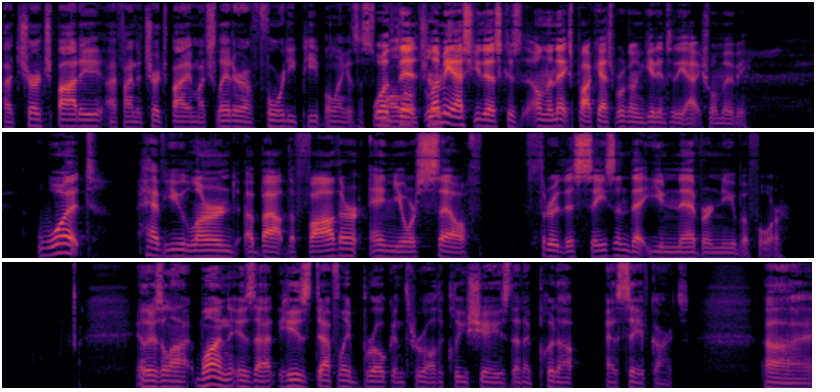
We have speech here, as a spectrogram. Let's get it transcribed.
a church body. I find a church body much later of 40 people. Like it's a small. Well, then church. let me ask you this because on the next podcast we're going to get into the actual movie. What have you learned about the Father and yourself through this season that you never knew before? Yeah, there's a lot. One is that he's definitely broken through all the cliches that I put up as safeguards. Uh,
